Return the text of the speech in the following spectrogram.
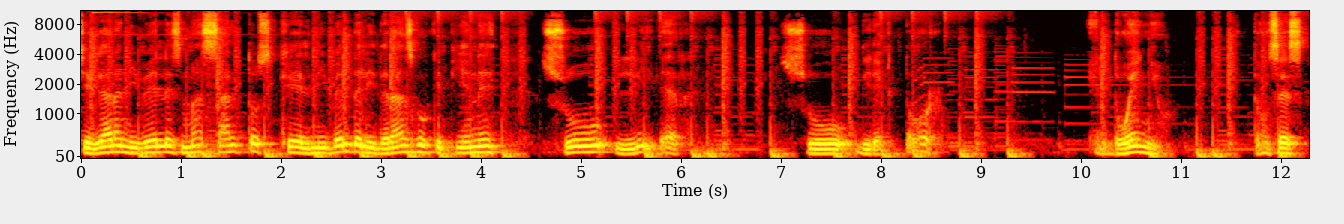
llegar a niveles más altos que el nivel de liderazgo que tiene su líder, su director, el dueño. Entonces,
